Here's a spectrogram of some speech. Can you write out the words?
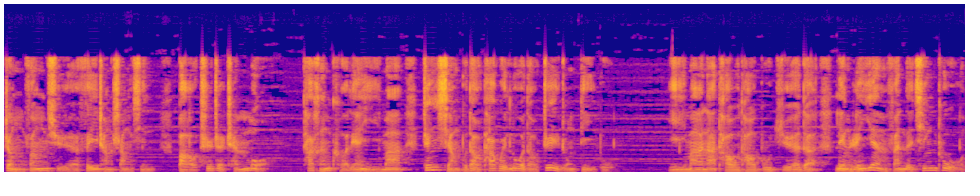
郑芳雪非常伤心，保持着沉默。她很可怜姨妈，真想不到她会落到这种地步。姨妈那滔滔不绝的、令人厌烦的倾吐，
